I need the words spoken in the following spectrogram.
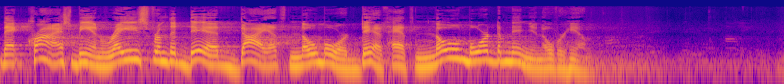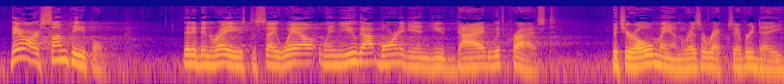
that Christ, being raised from the dead, dieth no more. Death hath no more dominion over him. There are some people that have been raised to say, well, when you got born again, you died with Christ. But your old man resurrects every day,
